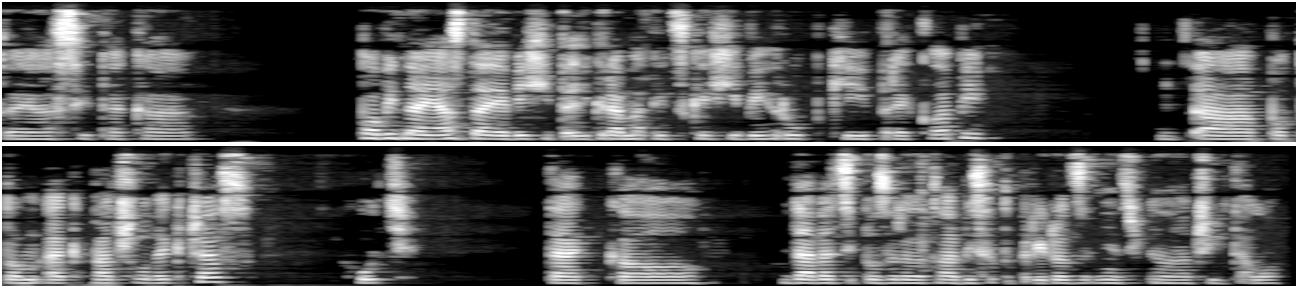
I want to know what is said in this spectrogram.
to je asi taká povinná jazda je vychytať gramatické chyby, hrúbky, preklepy a potom, ak má človek čas, chuť, tak uh, dávať si pozor na to, aby sa to prirodzene čítalo.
